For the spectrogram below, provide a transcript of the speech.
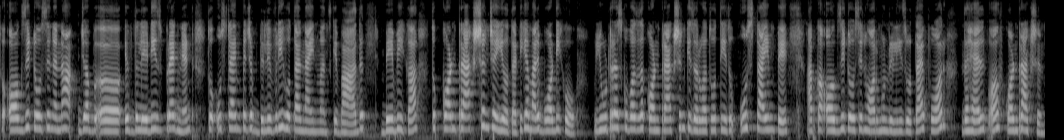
तो ऑक्सीटोसिन है ना, जब if the lady is pregnant तो उस टाइम पे जब डिलीवरी होता है नाइन मंथ्स के बाद बेबी का तो कॉन्ट्रैक्शन चाहिए होता है, ठीक है, हमारे बॉडी को। यूट्रस को बहुत ज़्यादा कॉन्ट्रैक्शन की ज़रूरत होती है तो उस टाइम पे आपका ऑक्सीटोसिन हार्मोन रिलीज़ होता है for the help of contraction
